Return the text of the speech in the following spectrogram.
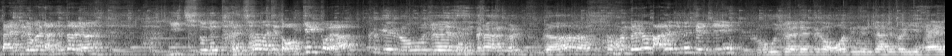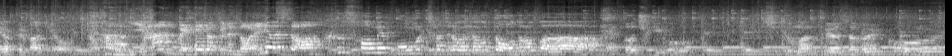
날 데려가지 않는다면 이 지도는 다른 사람한테 넘길 거야. 그게 로즈 아일랜드라는 걸 누가 알아? 어, 내가 말해주면 되지. 로즈 아일랜드가 어디 있는지 아는 거이 해적들밖에 없어. 아, 이 항구의 해적들은 널렸어. 그 섬에 보물 찾으러 간다고 떠들어봐. 너 죽이고 지도만 되어서 걸걸.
